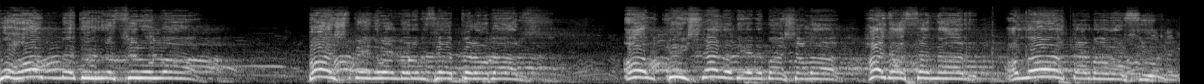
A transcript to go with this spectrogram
Muhammedur Resulullah baş pehlivanlarımızı hep beraber alkışlarla diyelim maşallah. Haydi aslanlar Allah derman versin.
